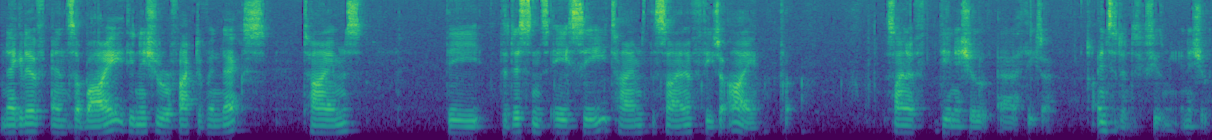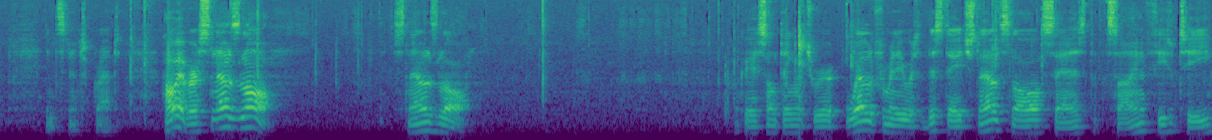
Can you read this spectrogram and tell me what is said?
negative n sub i, the initial refractive index, times the, the distance AC times the sine of theta i, sine of the initial uh, theta, incident, excuse me, initial incident grant. However, Snell's law, Snell's law, okay, something which we're well familiar with at this stage, Snell's law says that the sine of theta t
